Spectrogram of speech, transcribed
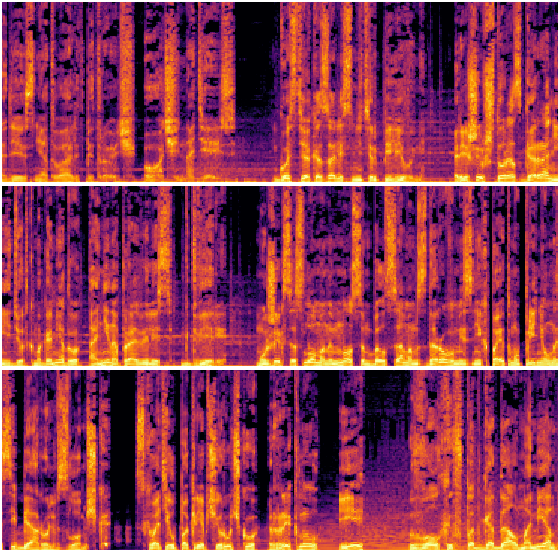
надеюсь, не отвалит, Петрович. Очень надеюсь». Гости оказались нетерпеливыми. Решив, что раз гора не идет к Магомеду, они направились к двери. Мужик со сломанным носом был самым здоровым из них, поэтому принял на себя роль взломщика. Схватил покрепче ручку, рыкнул и Волхов подгадал момент,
